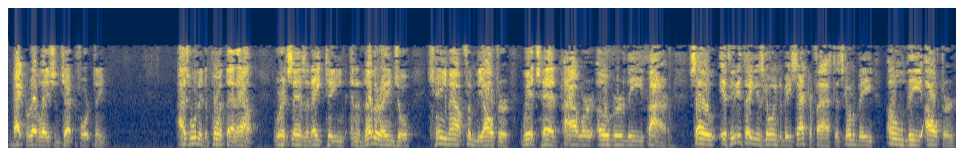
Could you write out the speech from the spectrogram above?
Back to Revelation chapter 14. I just wanted to point that out where it says in 18, and another angel came out from the altar which had power over the fire. So if anything is going to be sacrificed, it's going to be on the altar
